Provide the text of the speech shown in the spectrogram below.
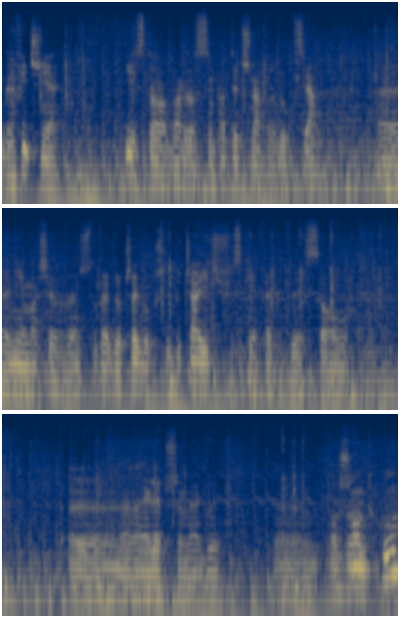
Graficznie jest to bardzo sympatyczna produkcja. E, Nie ma się wręcz tutaj do czego przyzwyczaić. Wszystkie efekty są e, na najlepszym jakby e, porządku.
